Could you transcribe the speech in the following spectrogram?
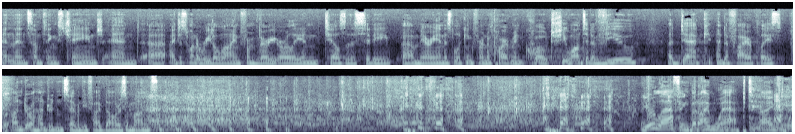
and then some things change. And uh, I just want to read a line from very early in Tales of the City. Uh, Marianne is looking for an apartment. Quote, she wanted a view, a deck, and a fireplace for under $175 a month. You're laughing, but I wept. I mean,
